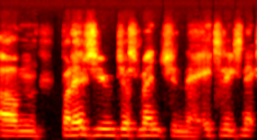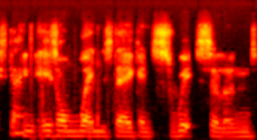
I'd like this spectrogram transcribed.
Um, but as you just mentioned there, Italy's next game is on Wednesday against Switzerland.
